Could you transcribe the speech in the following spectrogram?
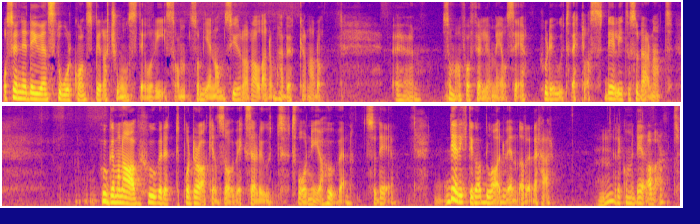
och sen är det ju en stor konspirationsteori som, som genomsyrar alla de här böckerna. Då. Eh, som man får följa med och se hur det utvecklas. Det är lite sådär att hugger man av huvudet på draken så växer det ut två nya huvuden. Så det, det är riktiga bladvändare det här. Mm. Jag rekommenderar varmt.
